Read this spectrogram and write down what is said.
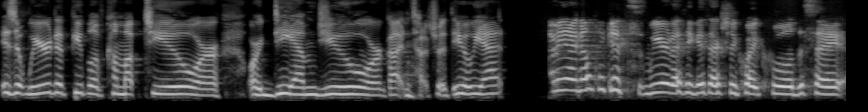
Is it weird if people have come up to you or or DM'd you or got in touch with you yet? I mean, I don't think it's weird. I think it's actually quite cool to say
